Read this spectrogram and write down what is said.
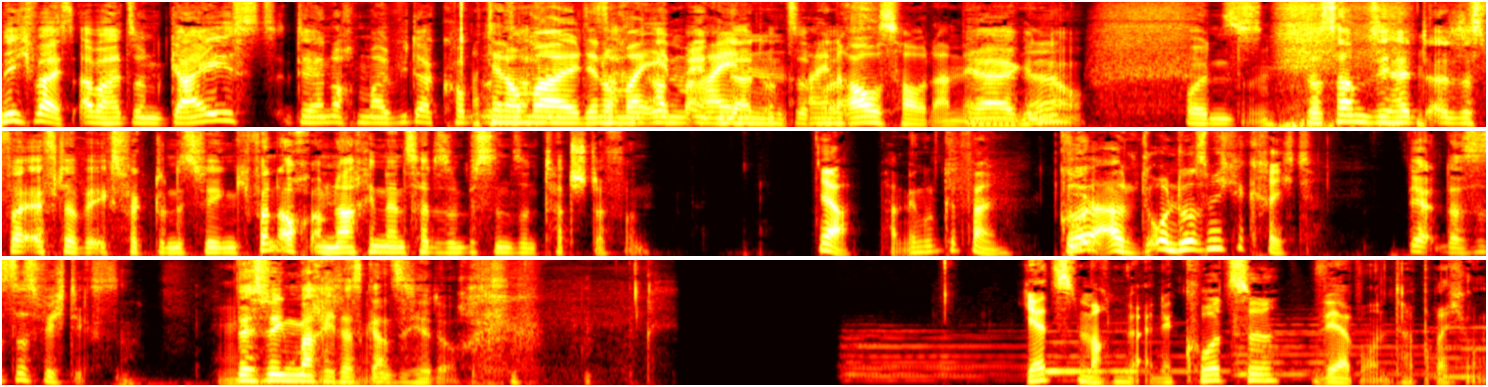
Nee, ich weiß, aber halt so ein Geist, der nochmal wiederkommt. Ach, der und nochmal, der nochmal eben einen, einen raushaut am Ende. Ja, Ne? genau. Und das haben sie halt, also das war öfter bei X-Factor und deswegen, ich fand auch am Nachhinein, es hatte so ein bisschen so einen Touch davon. Ja, hat mir gut gefallen. Cool. Du, und, und du hast mich gekriegt. Ja, das ist das Wichtigste. Hm. Deswegen mache ich das Ganze hier doch. Jetzt machen wir eine kurze Werbeunterbrechung.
